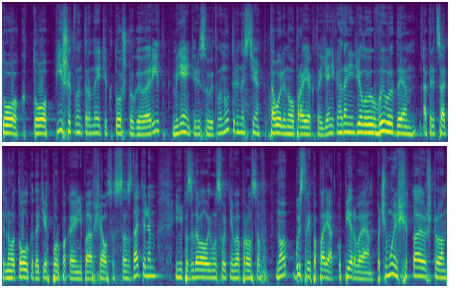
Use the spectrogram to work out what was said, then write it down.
то, кто пишет в интернете, кто что говорит. Меня интересуют внутренности того или иного проекта. Я никогда не делаю выводы отрицательного толка до тех пор, пока я не пообщался с создателем и не позадавал ему сотни вопросов. Но быстро и по порядку. Первое. Почему я считаю, что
